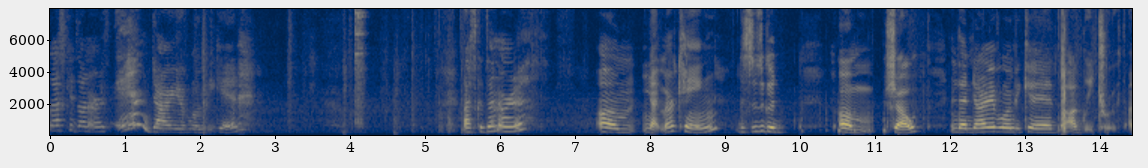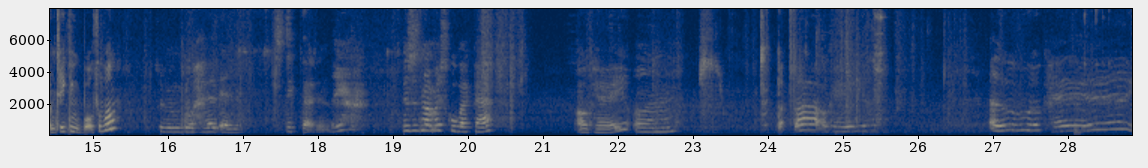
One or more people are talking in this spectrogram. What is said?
Last Kids on Earth and Diary of Wimpy Kid. Last Kids on Earth. Um, Nightmare King. This is a good um show. And then a Wimpy Kid, The Ugly Truth. I'm taking both of them. So I'm going to go ahead and stick that in there. This is not my school backpack. Okay, um, got that, okay. Oh, okay.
